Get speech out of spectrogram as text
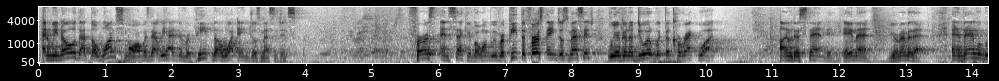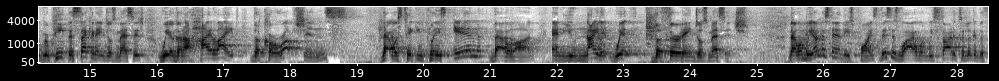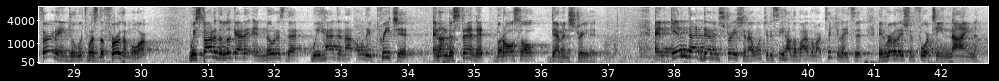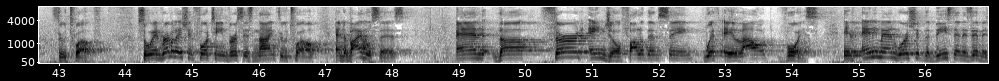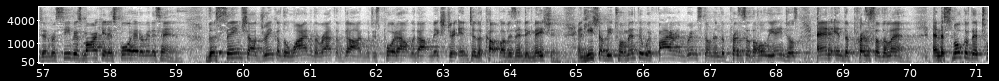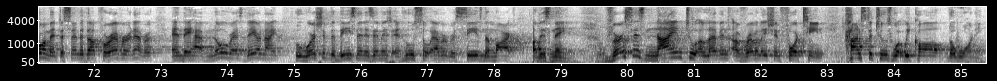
And we know that the once more was that we had to repeat the what angel's messages? First and second. But when we repeat the first angel's message, we are going to do it with the correct what? Understanding. Amen. You remember that. And then when we repeat the second angel's message, we are going to highlight the corruptions that was taking place in Babylon and unite it with the third angel's message. Now, when we understand these points, this is why when we started to look at the third angel, which was the furthermore, we started to look at it and notice that we had to not only preach it and understand it, but also demonstrate it. And in that demonstration, I want you to see how the Bible articulates it in Revelation 14 9 through 12. So we're in Revelation 14, verses 9 through 12, and the Bible says, and the third angel followed them, saying with a loud voice, if any man worship the beast and his image and receive his mark in his forehead or in his hand, the same shall drink of the wine of the wrath of God, which is poured out without mixture into the cup of his indignation. And he shall be tormented with fire and brimstone in the presence of the holy angels and in the presence of the Lamb. And the smoke of their torment ascendeth up forever and ever, and they have no rest day or night who worship the beast and his image, and whosoever receives the mark of his name. Verses 9 to 11 of Revelation 14 constitutes what we call the warning.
